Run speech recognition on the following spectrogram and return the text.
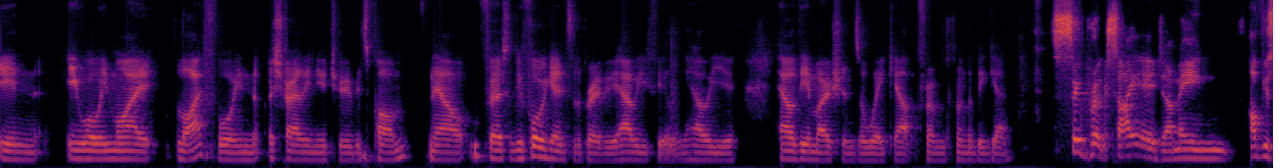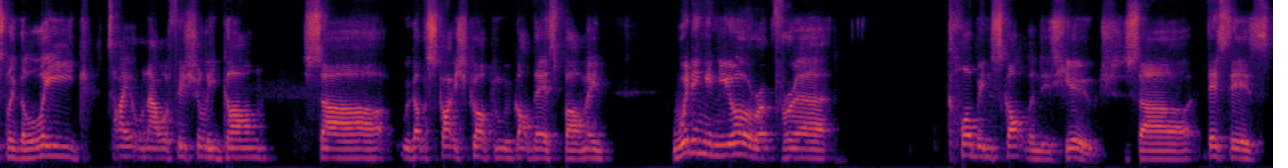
in well in my life or in Australian YouTube. It's Pom. Now, firstly, before we get into the preview, how are you feeling? How are you? How are the emotions a week out from from the big game? Super excited. I mean, obviously the league title now officially gone. So we've got the Scottish Cup and we've got this. But I mean, winning in Europe for a club in Scotland is huge. So this is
